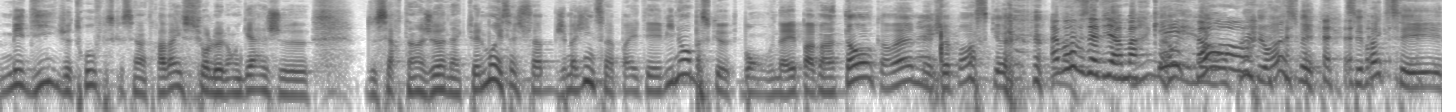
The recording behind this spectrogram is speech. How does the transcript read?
Mehdi, je trouve, parce que c'est un travail sur le langage euh, de certains jeunes actuellement. Et ça, ça j'imagine que ça n'a pas été évident, parce que, bon, vous n'avez pas 20 ans quand même, mais je pense que... Ah bon, vous aviez remarqué? Non, oh. du reste, mais c'est vrai que c'est...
